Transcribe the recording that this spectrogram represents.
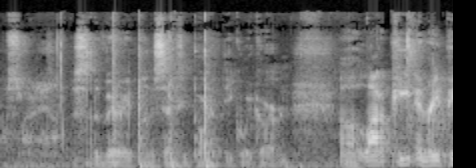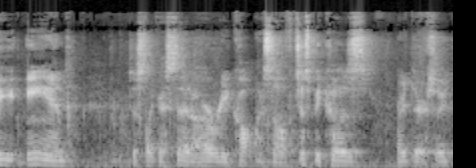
I'll slow down. This is the very unsexy part of decoy carving. Uh, a lot of peat and repeat, and just like I said, I already caught myself just because right there. See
